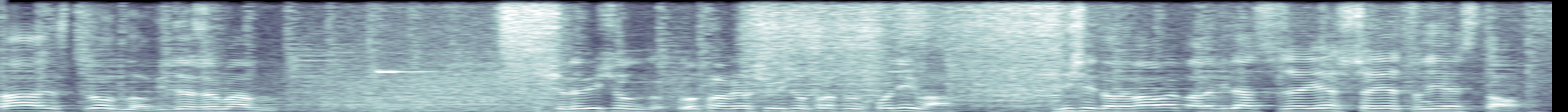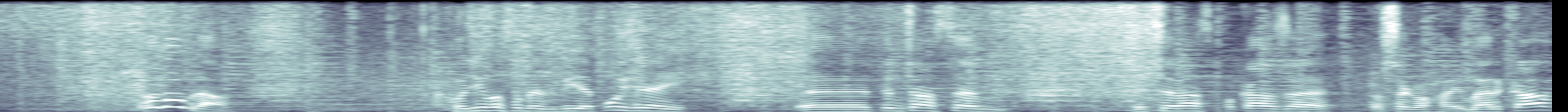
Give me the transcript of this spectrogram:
ale już trudno. Widzę, że mam 70, no prawie 80% chłodziwa. Dzisiaj dolewałem, ale widać, że jeszcze to nie jest to. No dobra, chłodziwo sobie zbiję później. E, tymczasem jeszcze raz pokażę naszego Heimerka.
